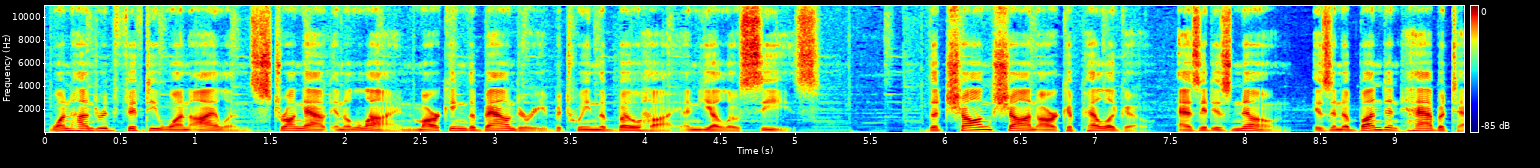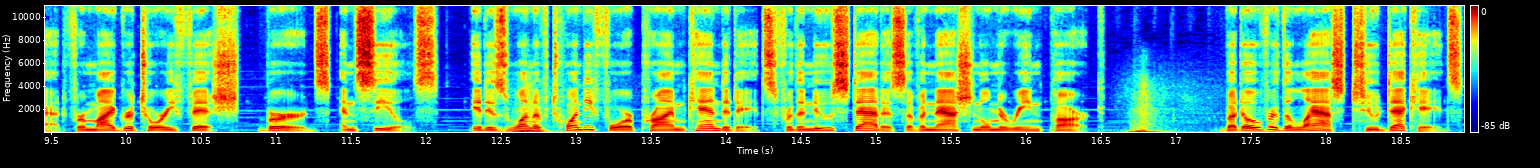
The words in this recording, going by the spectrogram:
151 islands strung out in a line marking the boundary between the Bohai and Yellow Seas. The Changshan Archipelago, as it is known, is an abundant habitat for migratory fish, birds, and seals. It is one of 24 prime candidates for the new status of a national marine park. But over the last two decades,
